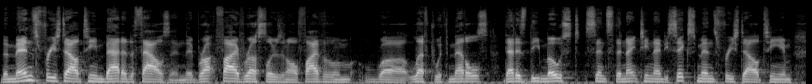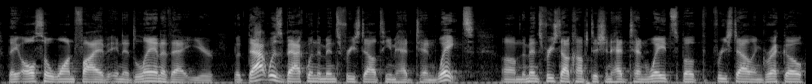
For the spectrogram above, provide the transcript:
The men's freestyle team batted a thousand. They brought five wrestlers, and all five of them uh, left with medals. That is the most since the 1996 men's freestyle team. They also won five in Atlanta that year, but that was back when the men's freestyle team had 10 weights. Um, the men's freestyle competition had 10 weights, both freestyle and Greco.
